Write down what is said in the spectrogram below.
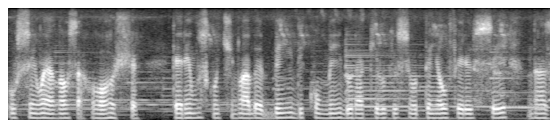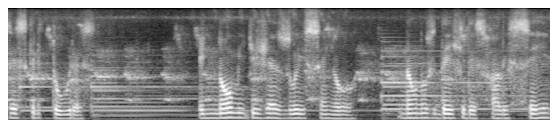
o Senhor é a nossa rocha. Queremos continuar bebendo e comendo daquilo que o Senhor tem a oferecer nas Escrituras. Em nome de Jesus, Senhor, não nos deixe desfalecer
